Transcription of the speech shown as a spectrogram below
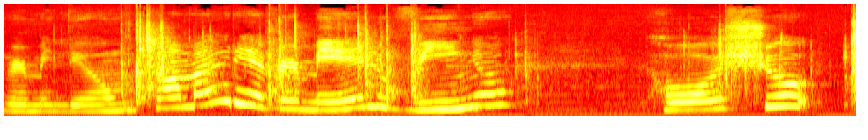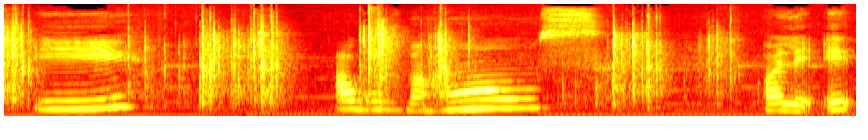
vermelhão. Então a maioria é vermelho, vinho, roxo e alguns marrons. Olha, e,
